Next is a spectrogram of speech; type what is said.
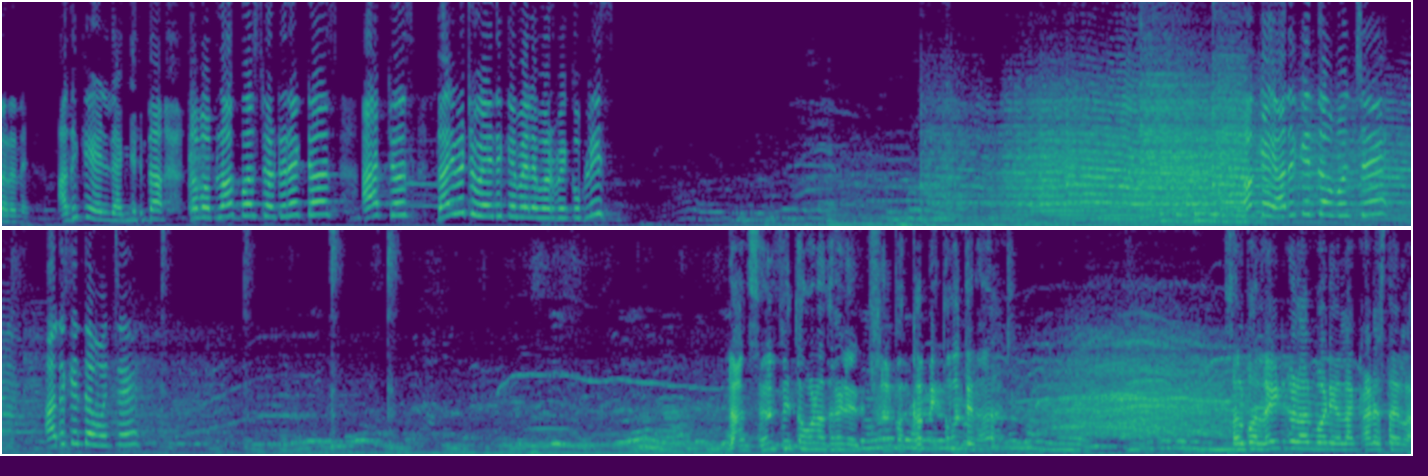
ತರನೇ. ಅದಕ್ಕೆ ಹೇಳ್ದೆ ಹಂಗೆ ನಮ್ಮ ಬ್ಲಾಕ್ ಬಸ್ಟರ್ ಡೈರೆಕ್ಟರ್ಸ್ ಆಕ್ಟರ್ಸ್ ದಯವಿಟ್ಟು ವೇದಿಕೆ ಮೇಲೆ ಬರಬೇಕು ಪ್ಲೀಸ್ ನಾನ್ ಸೆಲ್ಫಿ ತಗೊಳೋದ್ರಲ್ಲಿ ಸ್ವಲ್ಪ ಕಮ್ಮಿ ತಗೊಂತೀರಾ? ಸ್ವಲ್ಪ ಲೈಟ್ಗಳು ಆನ್ ಮಾಡಿ ಎಲ್ಲ ಕಾಣಿಸ್ತಾ ಇಲ್ಲ.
